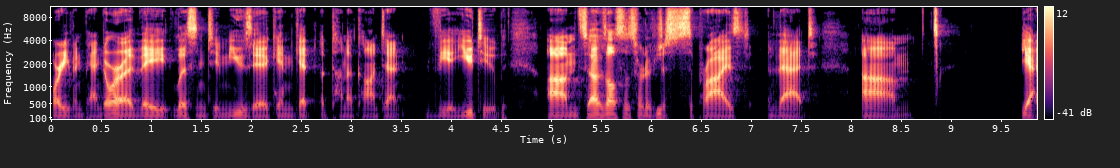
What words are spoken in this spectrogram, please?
or even pandora. They listen to music and get a ton of content via youtube. Um, so i was also sort of just surprised that um, yeah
